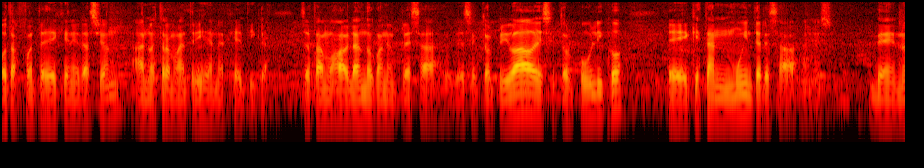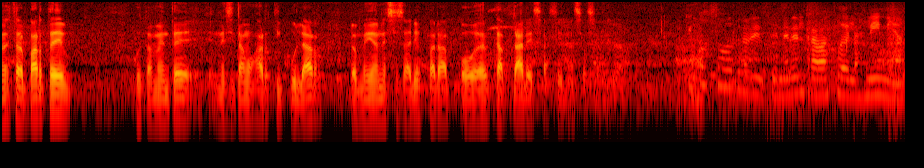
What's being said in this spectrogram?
otras fuentes de generación a nuestra matriz energética. Ya estamos hablando con empresas del sector privado y del sector público eh, que están muy interesadas en eso. De nuestra parte, justamente necesitamos articular los medios necesarios para poder captar esa financiación. ¿Qué costó tener el trabajo de las líneas?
